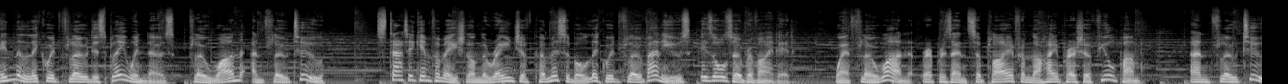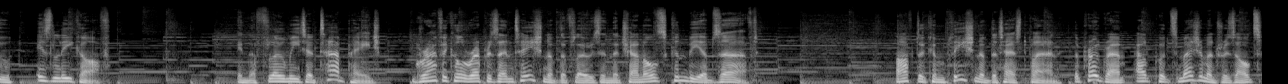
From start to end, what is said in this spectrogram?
In the liquid flow display windows, Flow 1 and Flow 2, static information on the range of permissible liquid flow values is also provided, where Flow 1 represents supply from the high-pressure fuel pump and Flow 2 is leak-off. In the Flow Meter tab page, graphical representation of the flows in the channels can be observed. After completion of the test plan, the program outputs measurement results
